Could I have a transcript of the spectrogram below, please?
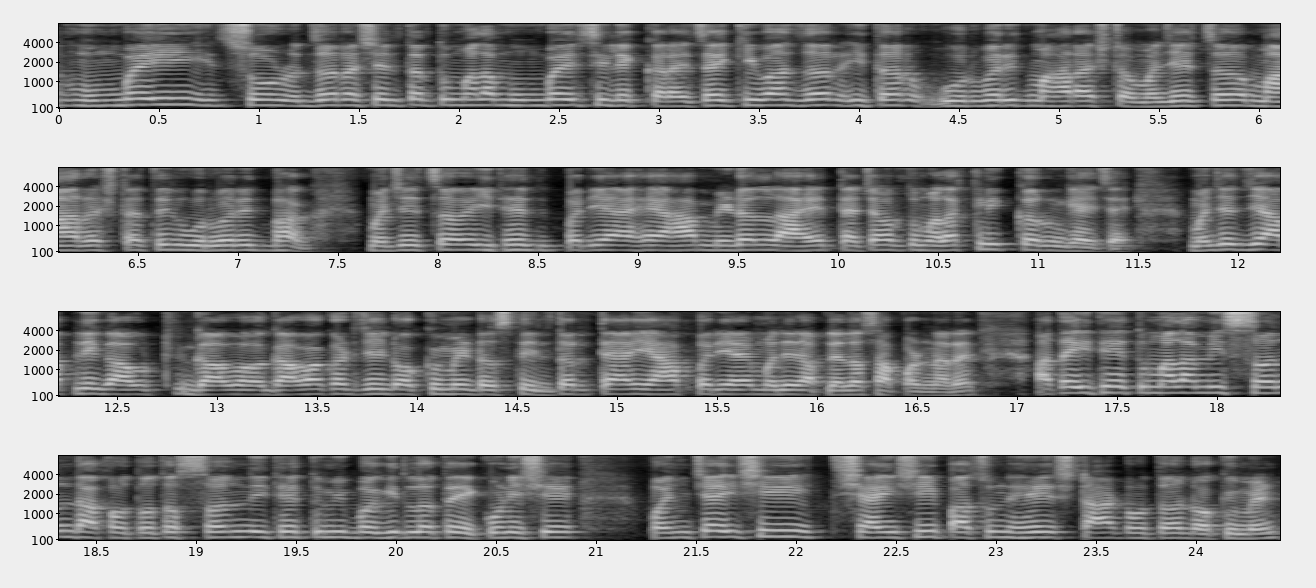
मुंबई सोड जर असेल तर तुम्हाला मुंबई सिलेक्ट करायचं आहे किंवा जर इतर उर्वरित महाराष्ट्र म्हणजेच महाराष्ट्रातील उर्वरित भाग म्हणजेच इथे पर्याय आहे हा मिडल आहे त्याच्यावर तुम्हाला क्लिक करून घ्यायचं आहे म्हणजे जे आपले गाव गावा गावाकडचे डॉक्युमेंट असतील तर त्या या पर्यायामध्ये आपल्याला सापडणार आहेत. आता इथे तुम्हाला मी सन दाखवतो. तर सन इथे तुम्ही बघितलं तर एकोणीसशे पंच्याऐंशी शहाऐंशी पासून हे स्टार्ट होतं डॉक्युमेंट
